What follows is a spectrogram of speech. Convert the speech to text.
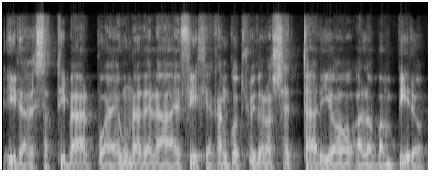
ir a desactivar pues, una de las efigies que han construido los sectarios a los vampiros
